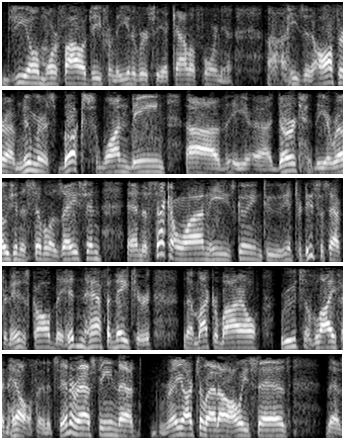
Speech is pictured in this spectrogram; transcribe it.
geomorphology from the University of California. Uh, he's an author of numerous books, one being uh, the uh, Dirt, the Erosion of Civilization, and the second one he's going to introduce this afternoon is called The Hidden Half of Nature, the Microbial Roots of Life and Health. And it's interesting that Ray Archuleta always says that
